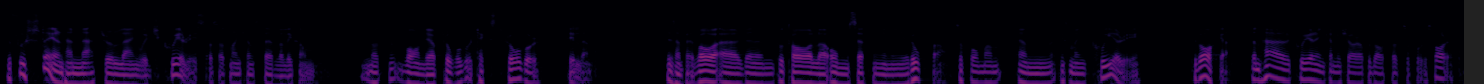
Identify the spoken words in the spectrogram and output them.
Så det första är den här natural language queries, alltså att man kan ställa liksom vanliga frågor, textfrågor till den. Till exempel, vad är den totala omsättningen i Europa? Så får man en, liksom en query tillbaka. Den här queryn kan du köra på datat så får du svaret.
